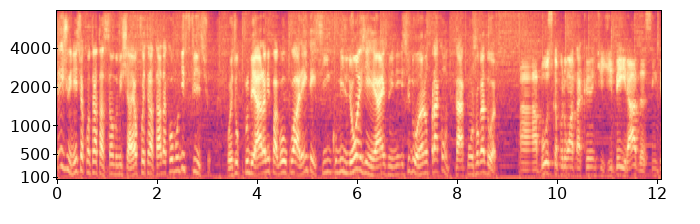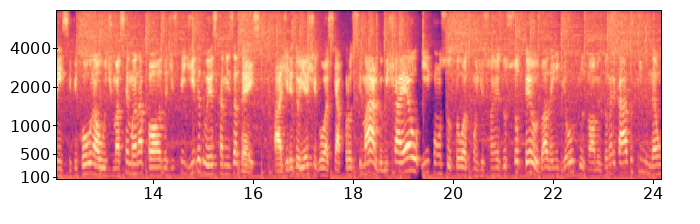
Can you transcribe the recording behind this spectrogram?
Desde o início, a contratação do Michael foi tratada como difícil, pois o clube árabe pagou 45 milhões de reais no início do ano para contar com o jogador. A busca por um atacante de beirada se intensificou na última semana após a despedida do ex-camisa 10. A diretoria chegou a se aproximar do Michael e consultou as condições do Soteudo, além de outros nomes do mercado que não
